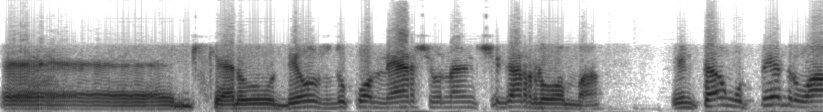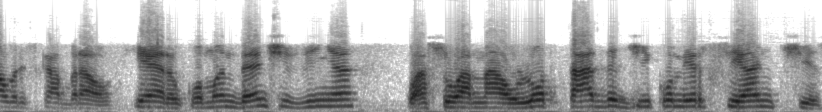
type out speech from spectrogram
é, que era o deus do comércio na antiga Roma. Então, o Pedro Álvares Cabral, que era o comandante, vinha com a sua nau lotada de comerciantes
